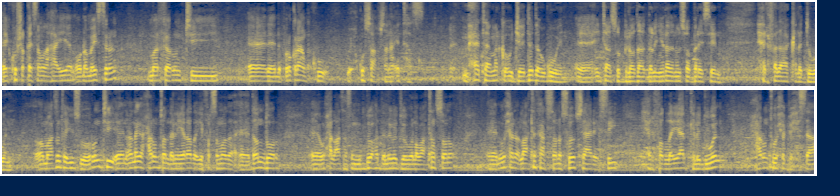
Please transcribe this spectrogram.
ay ku shaqaysan lahaayeen oo dhammaystiran marka runtii brograamku wuxuu ku saabsanaa intaas maxay tahay marka ujeeddada ugu weyn intaasoo bilooda dhallinyaradan u soo barayseen xirfadaha kala duwan? Waa mahadsanta yuusuf runtii annaga xaruntan dhallinyarada iyo farsamada dandoor waxaa la asaasay muddo hadda laga joogo labaatan sano waxayna labaatankaas sano soo saaraysay xirfadlayaal kala duwan. Xaruntu waxay bixisaa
